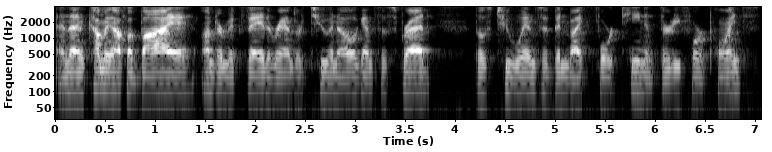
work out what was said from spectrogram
And then coming off a bye under McVay, the Rams are 2 and 0 against the spread. Those two wins have been by 14 and 34 points.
